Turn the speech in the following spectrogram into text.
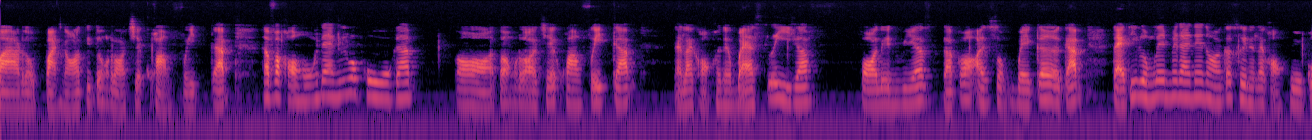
บาโรปานอสที่ต้องรอเช็คความฟิตครับถ้าฝั่งของหงแดงลิเวอร์พูลครับก็ต้องรอเช็คความฟิตครับในรายของคอนเนอร์แบสลี่ครับฟอร์เรนเวียสแล้วก็อันซงเบเกอร์ครับ แต่ที่ลงเล่นไม่ได้แน่นอนก็คือในรายของฮูโก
